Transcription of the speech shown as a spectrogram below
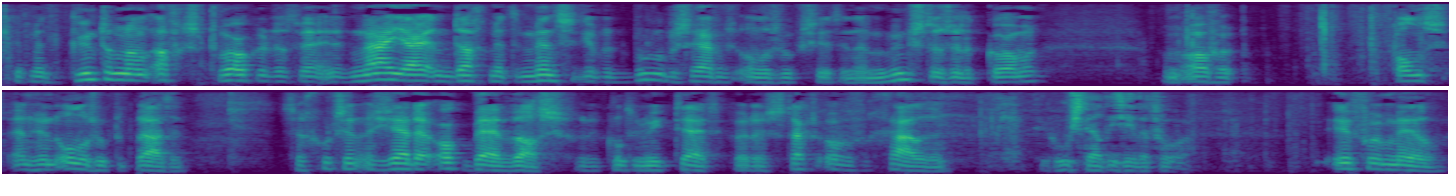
Ik heb met Gunterman afgesproken dat wij in het najaar een dag met de mensen die op het boedelbeschrijvingsonderzoek zitten naar Münster zullen komen om over ons en hun onderzoek te praten. Het zou goed zijn als jij daar ook bij was, voor de continuïteit. Ik wil er straks over vergaderen. Hoe stelt hij zich dat voor? Informeel.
